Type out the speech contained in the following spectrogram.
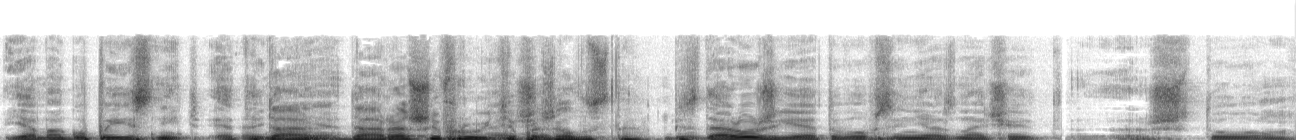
я могу пояснить. Это да, не, да, расшифруйте, значит, пожалуйста. Бездорожье это вовсе не означает, что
